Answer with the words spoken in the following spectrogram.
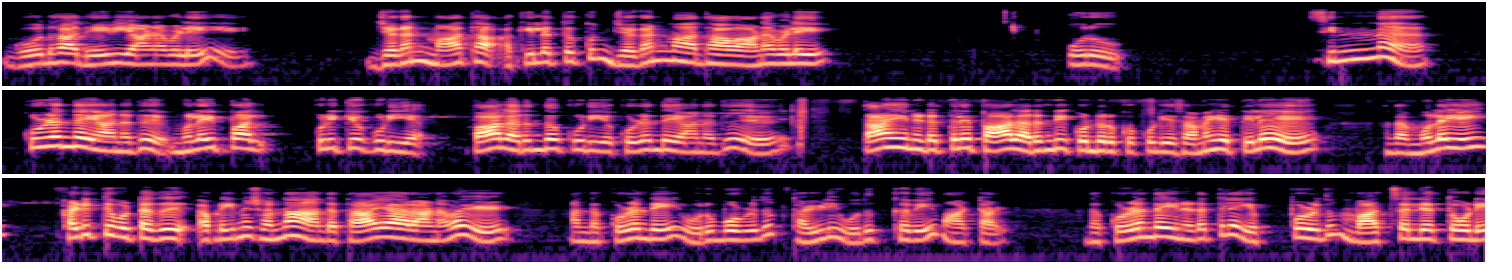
கோதா தேவியானவளே ஜெகன் மாதா அகிலத்துக்கும் ஜெகன் மாதாவானவளே ஒரு சின்ன குழந்தையானது முலைப்பால் குடிக்கக்கூடிய பால் அருந்தக்கூடிய குழந்தையானது தாயினிடத்திலே பால் அருந்தி கொண்டிருக்கக்கூடிய சமயத்திலே அந்த முலையை கடித்து விட்டது அப்படின்னு சொன்னால் அந்த தாயாரானவள் அந்த குழந்தையை ஒருபொழுதும் தள்ளி ஒதுக்கவே மாட்டாள். அந்த குழந்தையினிடத்தில் எப்பொழுதும் வாத்சல்யத்தோடே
